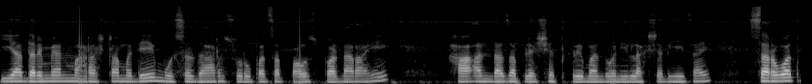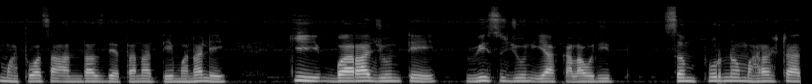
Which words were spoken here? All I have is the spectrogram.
या दरम्यान महाराष्ट्रामध्ये मुसळधार स्वरूपाचा पाऊस पडणार आहे. हा अंदाज आपल्या शेतकरी बांधवांनी लक्षात घ्यायचा आहे. सर्वात महत्त्वाचा अंदाज देताना ते म्हणाले की बारा जून ते वीस जून या कालावधीत संपूर्ण महाराष्ट्रात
